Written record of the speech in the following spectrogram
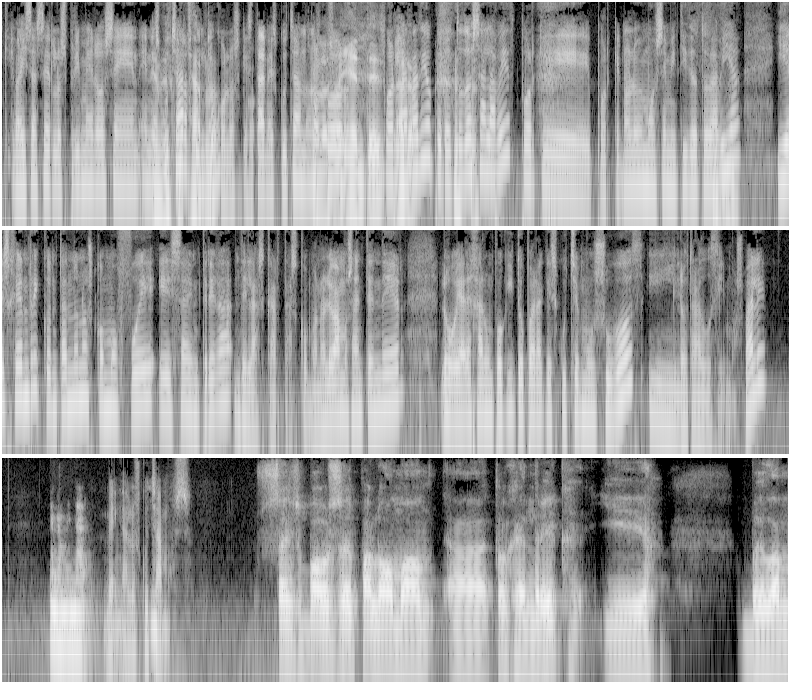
que vais a ser los primeros en, escuchar, junto con los que están escuchando por, la radio, pero todos a la vez, porque, porque no lo hemos emitido todavía, y es Henrik contándonos cómo fue esa entrega de las cartas. Como no le vamos a entender, lo voy a dejar un poquito para que escuchemos su voz y lo traducimos, ¿vale? Fenomenal. Venga, lo escuchamos. Szczęść Boże, Palomo, to Henryk i byłam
